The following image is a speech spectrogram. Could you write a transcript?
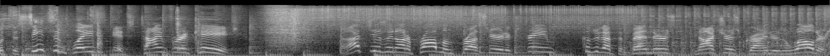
With the seats in place, it's time for a cage. Now that's usually not a problem for us here at Xtreme because we got the benders, notchers, grinders, and welders.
